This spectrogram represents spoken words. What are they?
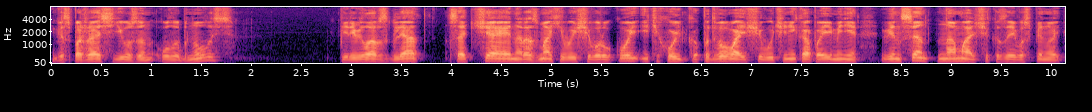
Госпожа Сьюзен улыбнулась, перевела взгляд с отчаянно размахивающего рукой и тихонько подвывающего ученика по имени Винсент на мальчика за его спиной.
